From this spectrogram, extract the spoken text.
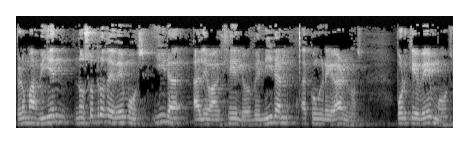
Pero más bien nosotros debemos ir al Evangelio, venir a, congregarnos, porque vemos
